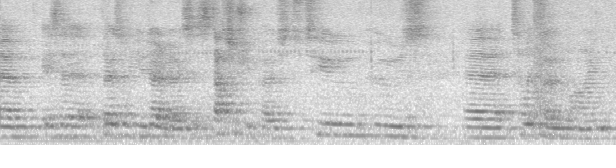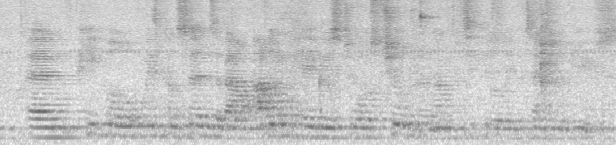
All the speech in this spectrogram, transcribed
um, is a, those of you who don't know, it's a statutory post to whose uh, telephone line um, people with concerns about adult behaviours towards children and particularly potential abuse,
